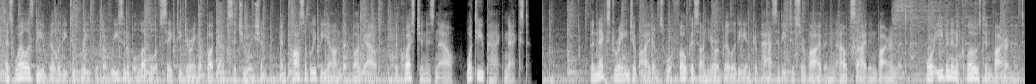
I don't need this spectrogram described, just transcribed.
as well as the ability to breathe with a reasonable level of safety during a bug out situation, and possibly beyond that bug out. The question is now, what do you pack next? The next range of items will focus on your ability and capacity to survive in an outside environment, or even in a closed environment,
